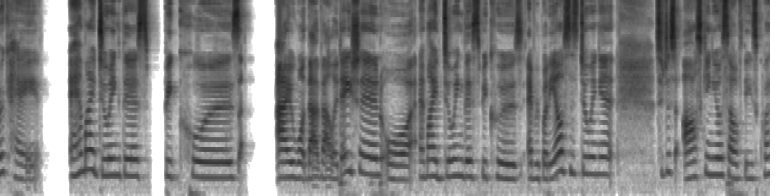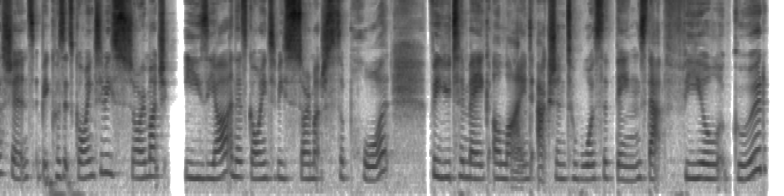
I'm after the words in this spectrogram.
okay, am I doing this because I want that validation, or am I doing this because everybody else is doing it? So, just asking yourself these questions because it's going to be so much easier and there's going to be so much support for you to make aligned action towards the things that feel good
